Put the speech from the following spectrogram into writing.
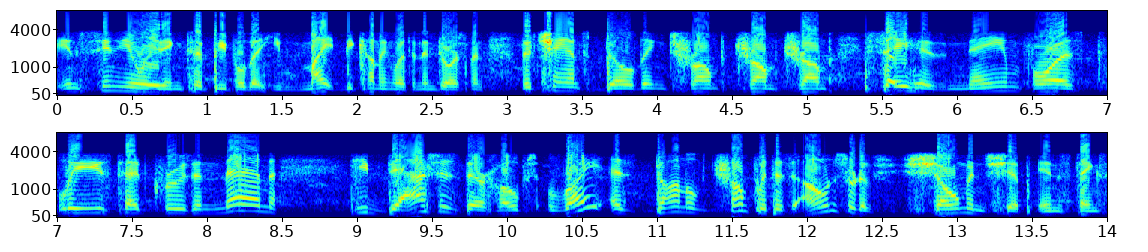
insinuating to people that he might be coming with an endorsement. The chance building Trump, Trump, Trump. Say his name for us, please, Ted Cruz. And then he dashes their hopes right as Donald Trump, with his own sort of showmanship instincts,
